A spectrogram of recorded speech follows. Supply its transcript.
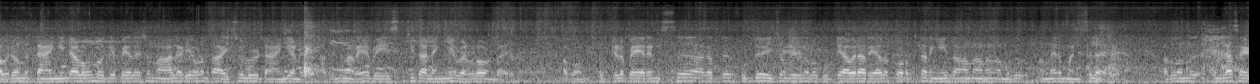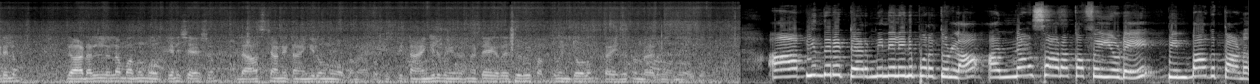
അവരൊന്ന് ടാങ്കിന്റെ അളവ് നോക്കിയപ്പോൾ ഏകദേശം നാലടിയോളം താഴ്ചയുള്ളൊരു ടാങ്കാണ്. അതിന് നിറയെ വേസ്റ്റ് കലങ്ങിയ വെള്ളം ഉണ്ടായിരുന്നു. അപ്പം കുട്ടിയുടെ പേരൻസ് അകത്ത് ഫുഡ് കഴിച്ചുകൊണ്ടിരുന്നപ്പോൾ കുട്ടി അവരറിയാതെ പുറത്തിറങ്ങിയതാണെന്നാണ് നമുക്ക് അന്നേരം മനസ്സിലായത്. അത് വന്ന് എല്ലാ സൈഡിലും ഗാർഡനിലെല്ലാം വന്ന് നോക്കിയതിന് ശേഷം ലാസ്റ്റാണ് ഈ ടാങ്കിൽ വന്ന് നോക്കുന്നത്. അപ്പോൾ കുട്ടി ടാങ്കിൽ വീണിട്ട് ഏകദേശം ഒരു പത്ത് മിനിറ്റോളം കഴിഞ്ഞിട്ടുണ്ടായിരുന്നു വന്ന് നോക്കുന്നത്. ആഭ്യന്തര ടെർമിനലിന് പുറത്തുള്ള അന്നാസാറ കഫേയുടെ പിൻഭാഗത്താണ്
